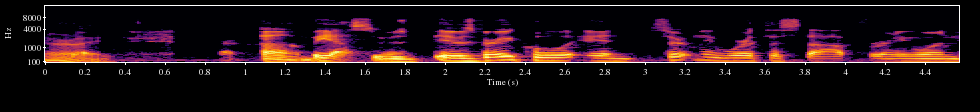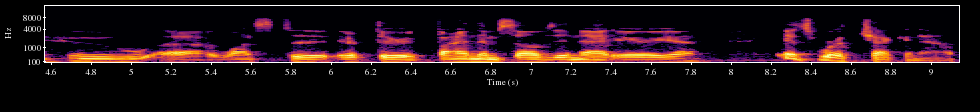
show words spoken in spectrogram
All right. Um, but yes, it was it was very cool and certainly worth a stop for anyone who uh, wants to if they find themselves in that area. It's worth checking out.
